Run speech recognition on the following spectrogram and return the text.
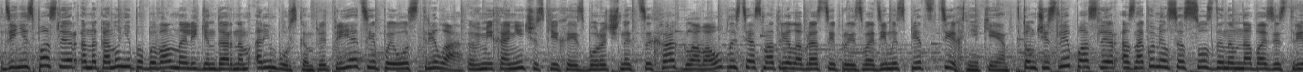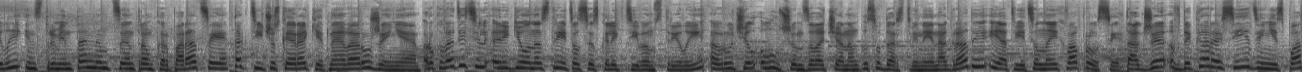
Денис Паслер накануне побывал на легендарном оренбургском предприятии ПО «Стрела». В механических и сборочных цехах глава области осмотрел образцы производимой спецтехники. В том числе Паслер ознакомился с созданным на базе «Стрелы» инструментальным центром корпорации «Тактическое ракетное вооружение». Руководитель региона встретился с коллективом «Стрелы», вручил лучшим заводчанам государственные награды и ответил на их вопросы. Также в ДК России Денис Паслер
